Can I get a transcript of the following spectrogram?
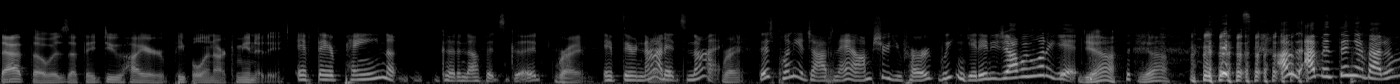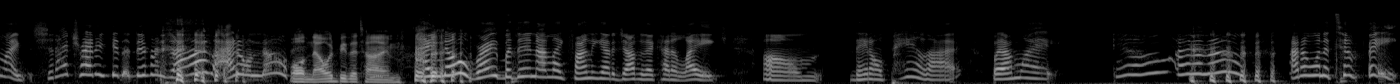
that though is that they do hire people in our community. if they're paying good enough, it's good. Right. If they're not, Right. it's not. Right. There's plenty of jobs now. I'm sure you've heard. We can get any job we want to get. Yeah. Yeah. I've, I've been thinking about it. I'm like, should I try to get a different job? I don't know. well, now would be the time. I know, right? But then I like finally got a job that I kind of like. Um, they don't pay a lot, but I'm like, you know, I don't know. I don't want to tempt fate.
